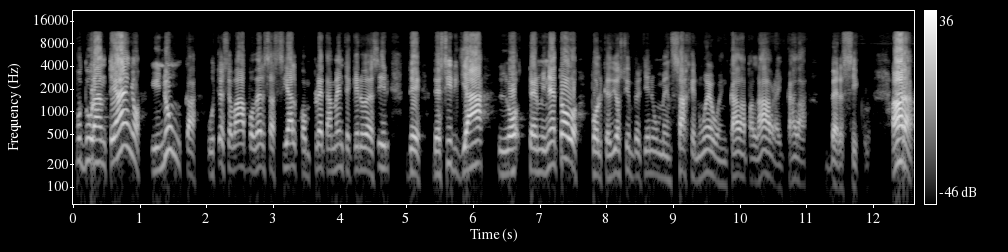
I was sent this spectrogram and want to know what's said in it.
durante años y nunca usted se va a poder saciar completamente, quiero decir, de decir ya lo terminé todo, porque Dios siempre tiene un mensaje nuevo en cada palabra, en cada versículo. Ahora,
